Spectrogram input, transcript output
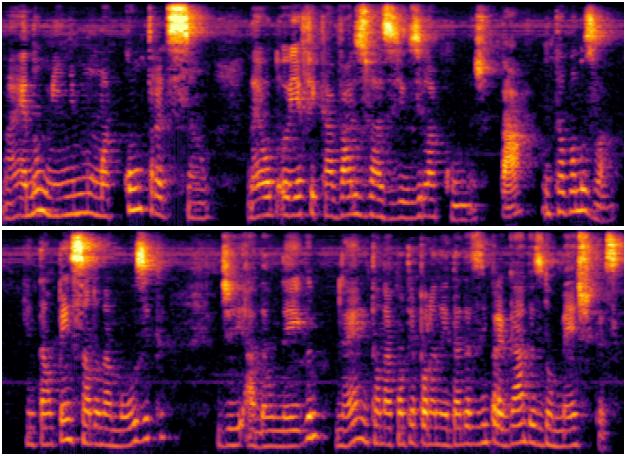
Né? É, no mínimo, uma contradição. Né? Eu, eu ia ficar vários vazios e lacunas, tá? Então, vamos lá. Então, pensando na música, de Adão Negro, né? Então, na contemporaneidade das empregadas domésticas,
